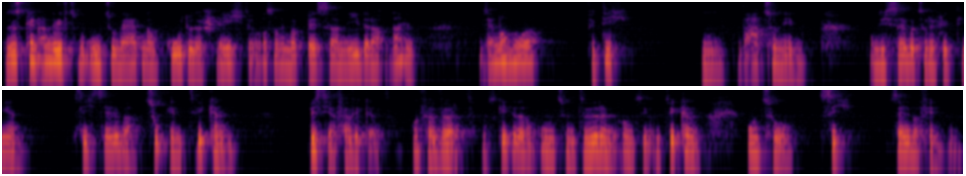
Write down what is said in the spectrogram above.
Das ist kein Angriff, um zu werden, ob gut oder schlecht oder was auch immer, besser, niederer. Nein, ist einfach nur für dich, um wahrzunehmen, um dich selber zu reflektieren sich selber zu entwickeln, bist ja verwickelt und verwirrt. Es geht ja darum, um zu entwirren, um zu entwickeln, um zu sich selber finden.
